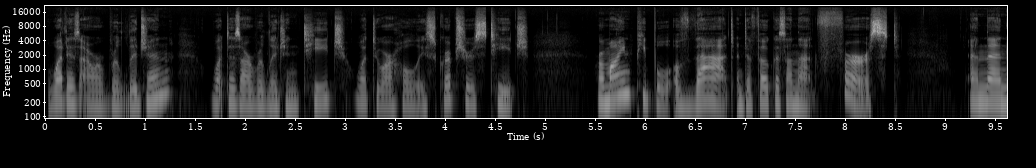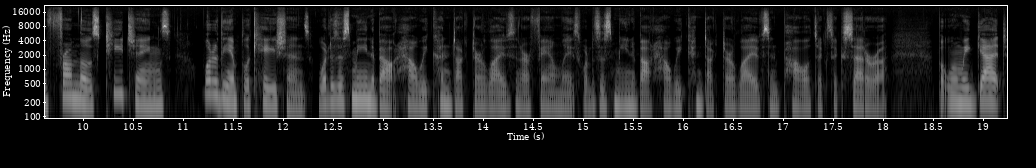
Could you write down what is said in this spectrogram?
What is our religion? What does our religion teach? What do our holy scriptures teach? Remind people of that and to focus on that first and then from those teachings what are the implications? What does this mean about how we conduct our lives in our families? What does this mean about how we conduct our lives in politics etc but when we get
